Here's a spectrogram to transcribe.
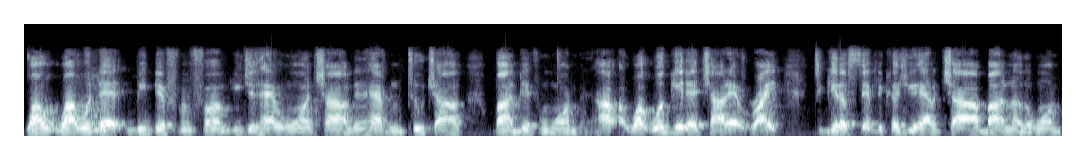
Why why would mm-hmm. that be different from you just having one child and having two child by a different woman? How what what get that child that right to get upset because you had a child by another woman?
